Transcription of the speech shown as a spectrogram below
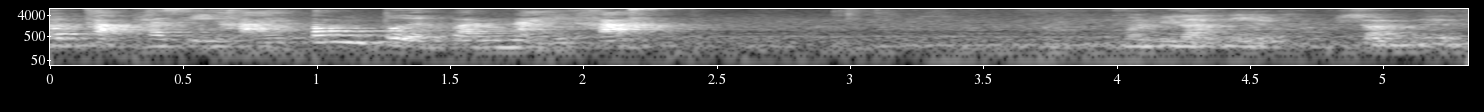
กำกับภาษีขายต้องเปิดวันไหนคะ วันที่รับเงินสามเอ็ดต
